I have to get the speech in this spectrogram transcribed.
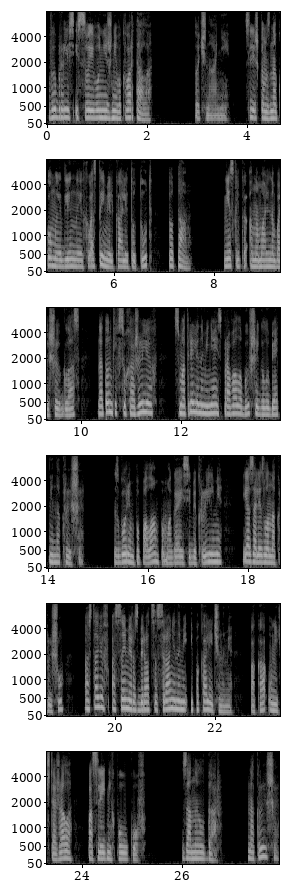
выбрались из своего нижнего квартала? Точно они. Слишком знакомые длинные хвосты мелькали то тут, то там. Несколько аномально больших глаз на тонких сухожилиях смотрели на меня из провала бывшей голубятни на крыше. С горем пополам, помогая себе крыльями, я залезла на крышу, оставив Асэми разбираться с ранеными и покалеченными, пока уничтожала последних пауков. Заныл дар. На крыше,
